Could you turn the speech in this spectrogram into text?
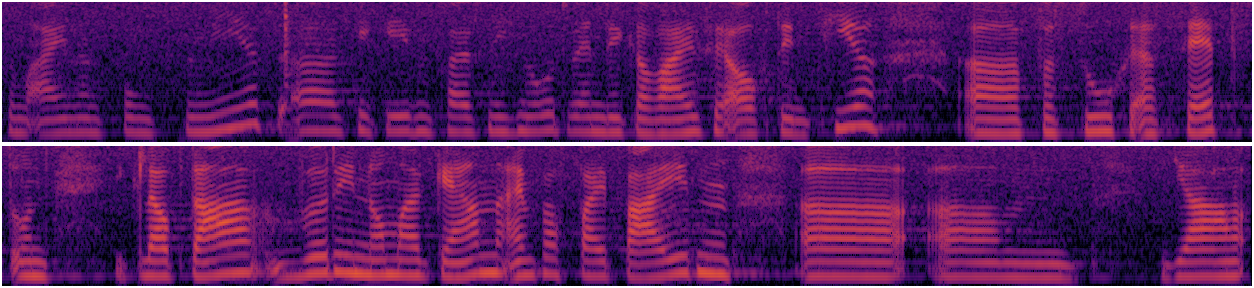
zum einen funktioniert, äh, gegebenenfalls nicht notwendigerweise auch den Tierversuch ersetzt. Und ich glaube, da würde ich nochmal gern einfach bei beiden äh, ähm, ja,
